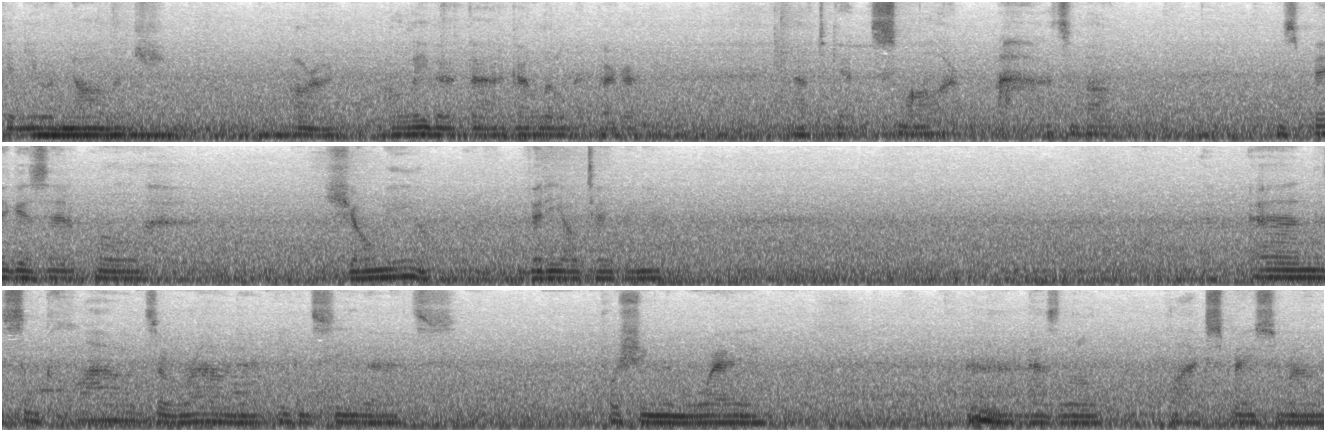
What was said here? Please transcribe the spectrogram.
Can you acknowledge? Alright, I'll leave it at that. It got a little bit bigger. I have to get smaller. That's about as big as it will show me, videotaping it. And there's some clouds around it. You can see that it's pushing them away. It has a little black space around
